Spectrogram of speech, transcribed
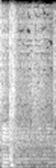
Gracias.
